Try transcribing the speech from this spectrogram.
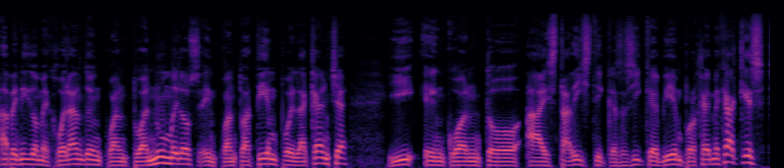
ha venido mejorando en cuanto a números, en cuanto a tiempo en la cancha y en cuanto a estadísticas. Así que bien por Jaime Jaques,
